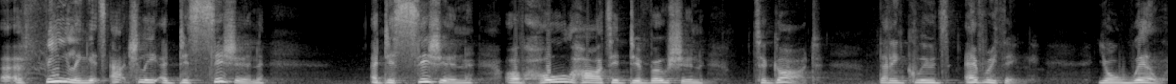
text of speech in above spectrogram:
a feeling, it's actually a decision, a decision of wholehearted devotion to God. That includes everything your will,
